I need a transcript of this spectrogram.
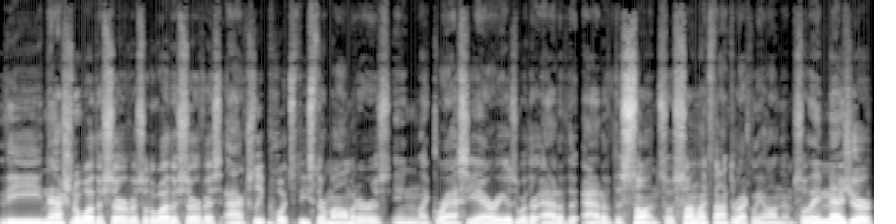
The National Weather Service or the Weather Service actually puts these thermometers in like grassy areas where they're out of the out of the sun, so sunlight's not directly on them. So they measure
